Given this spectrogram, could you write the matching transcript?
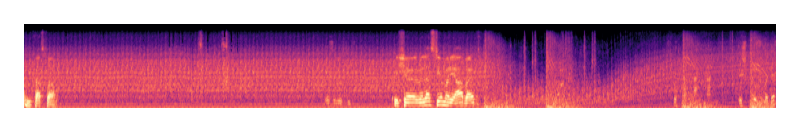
Unfassbar. Das ist ja lustig. Ich äh, überlasse dir mal die Arbeit. Wir spielen jetzt immer.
